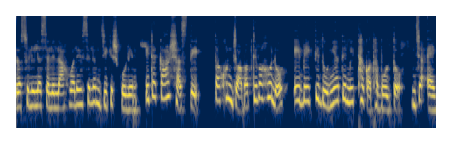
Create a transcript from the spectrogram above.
রসুল্লাহ সাল্লাহ আলহিহাল্লাম জিজ্ঞেস করলেন, এটা কার শাস্তি? তখন জবাব দেওয়া হলো, এই ব্যক্তি দুনিয়াতে মিথ্যা কথা বলতো, যা এক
